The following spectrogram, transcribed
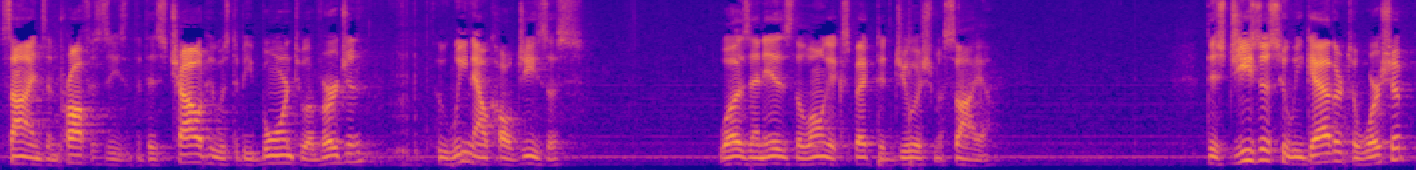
Signs and prophecies that this child who was to be born to a virgin, who we now call Jesus, was and is the long expected Jewish Messiah. This Jesus who we gather to worship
